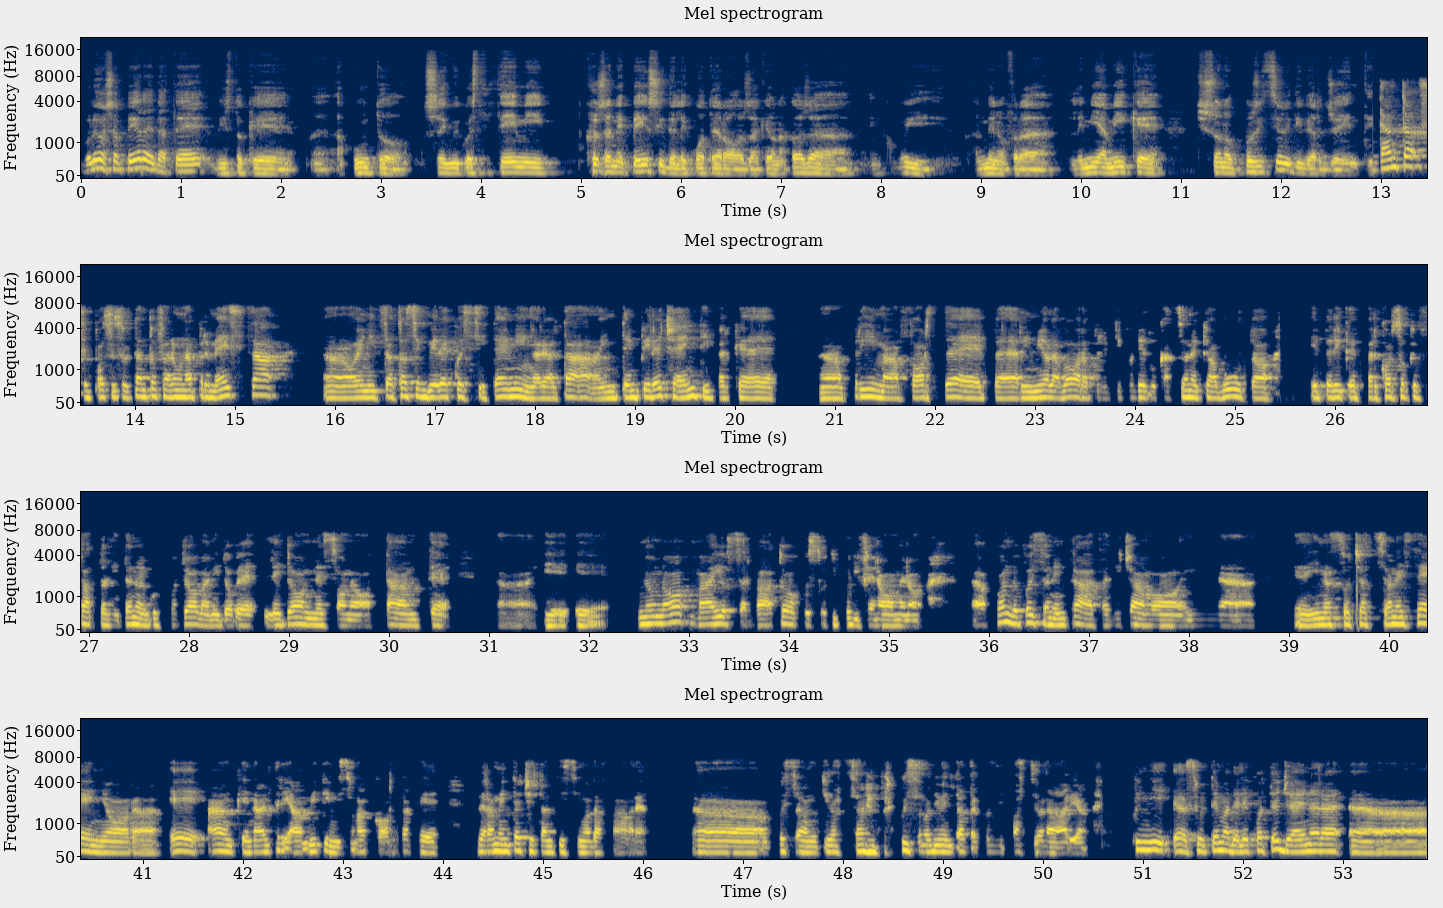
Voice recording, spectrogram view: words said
Volevo sapere da te, visto che eh, appunto segui questi temi, cosa ne pensi delle quote rosa, che è una cosa in cui almeno fra le mie amiche ci sono posizioni divergenti. Intanto, se posso soltanto fare una premessa, eh, ho iniziato a seguire questi temi in realtà in tempi recenti perché eh, prima forse per il mio lavoro, per il tipo di educazione che ho avuto e per il percorso che ho fatto all'interno del gruppo giovani dove le donne sono tante uh, e, e, non ho mai osservato questo tipo di fenomeno. Uh, quando poi sono entrata diciamo in, uh, in associazione senior e anche in altri ambiti mi sono accorta che veramente c'è tantissimo da fare. questa è la motivazione per cui sono diventata così passionaria. Quindi sul tema delle quote genere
